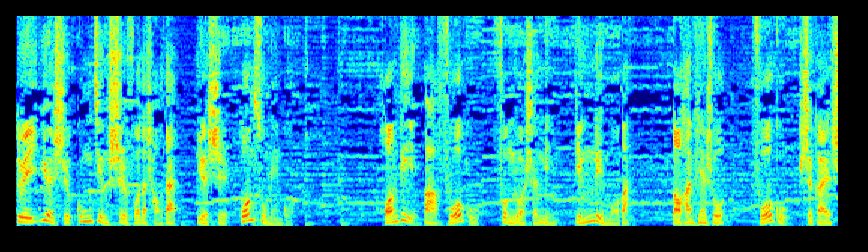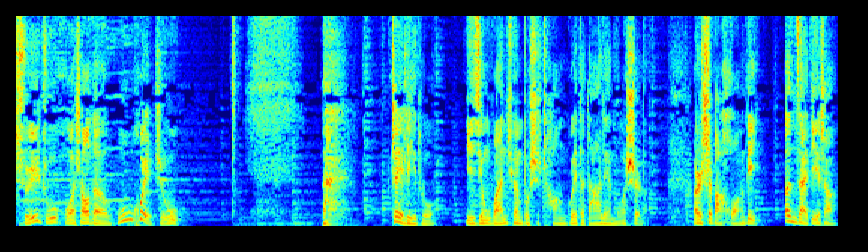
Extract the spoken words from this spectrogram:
对越是恭敬事佛的朝代，越是光速灭国。皇帝把佛骨奉若神明，顶礼膜拜。老韩篇说，佛骨是该水煮火烧的污秽之物。哎，这力度。已经完全不是常规的打脸模式了，而是把皇帝摁在地上，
